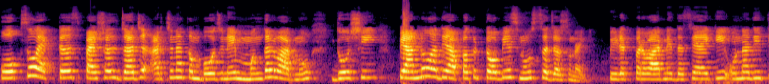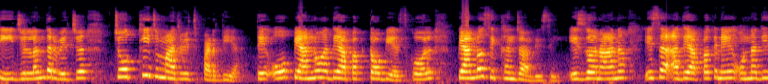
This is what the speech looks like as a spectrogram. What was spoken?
ਪੋਕਸੋ ਐਕਟ ਸਪੈਸ਼ਲ ਜੱਜ ਅਰਚਨਾ ਕੰਬੋਜ ਨੇ ਮੰਗਲਵਾਰ ਨੂੰ ਦੋਸ਼ੀ ਪਿਆਨੋ ਅਧਿਆਪਕ ਟੋਬੀਅਸ ਨੂੰ ਸਜ਼ਾ ਸੁਣਾਈ। ਪੀੜਤ ਪਰਿਵਾਰ ਨੇ ਦੱਸਿਆ ਹੈ ਕਿ ਉਹਨਾਂ ਦੀ ਧੀ ਜਲੰਧਰ ਵਿੱਚ ਚੌਥੀ ਜਮਾਤ ਵਿੱਚ ਪੜ੍ਹਦੀ ਹੈ ਤੇ ਉਹ ਪਿਆਨੋ ਅਧਿਆਪਕ ਟੋਬੀਅਸ ਕੋਲ ਪਿਆਨੋ ਸਿੱਖਣ ਜਾਂਦੀ ਸੀ। ਇਸ ਦੌਰਾਨ ਇਸ ਅਧਿਆਪਕ ਨੇ ਉਹਨਾਂ ਦੀ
